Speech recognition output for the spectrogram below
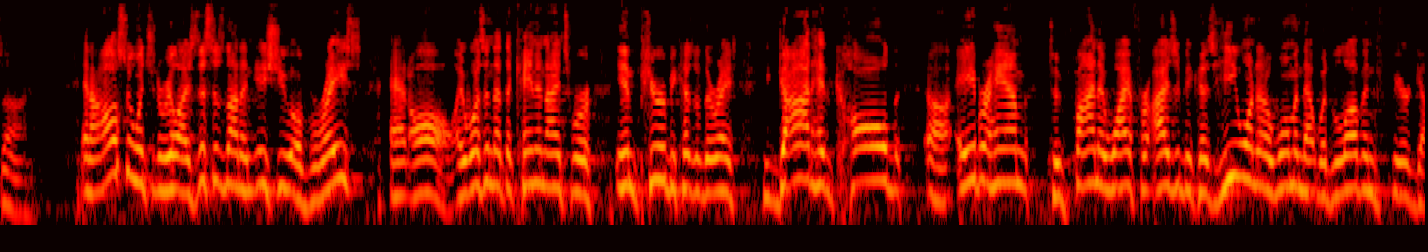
son. And I also want you to realize this is not an issue of race at all. It wasn't that the Canaanites were impure because of their race. God had called uh, Abraham to find a wife for Isaac because he wanted a woman that would love and fear God.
